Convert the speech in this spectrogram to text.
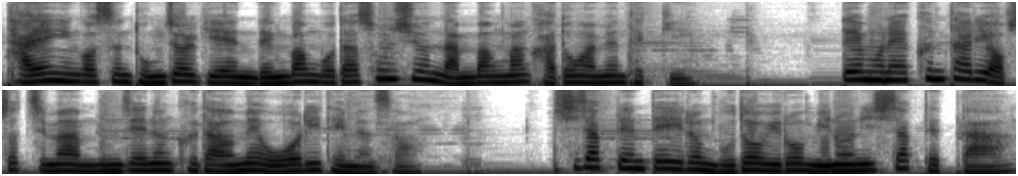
다행인 것은 동절기엔 냉방보다 손쉬운 난방만 가동하면 됐기 때문에 큰 탈이 없었지만 문제는 그 다음에 5월이 되면서 시작된 때일은 무더위로 민원이 시작됐다.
